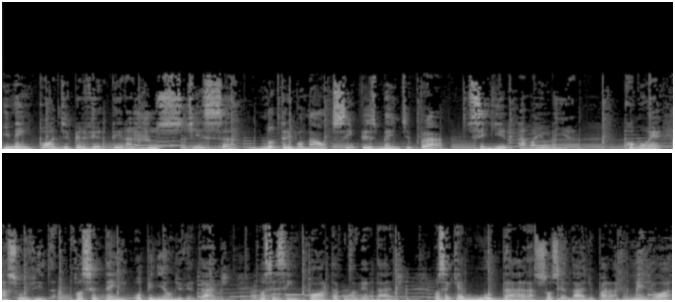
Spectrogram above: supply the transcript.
e nem pode perverter a justiça no tribunal simplesmente para seguir a maioria. Como é a sua vida? Você tem opinião de verdade? Você se importa com a verdade? Você quer mudar a sociedade para melhor?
